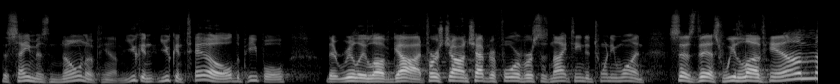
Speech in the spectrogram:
The same is known of him. You can, you can tell the people that really love God. 1 John chapter 4, verses 19 to 21 says this We love him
